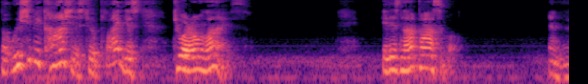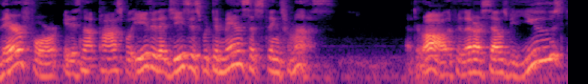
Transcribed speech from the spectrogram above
But we should be cautious to apply this to our own lives. It is not possible. And therefore, it is not possible either that Jesus would demand such things from us. After all, if we let ourselves be used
